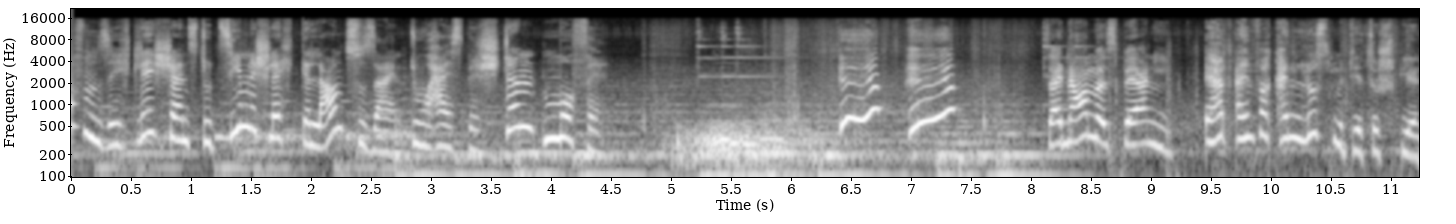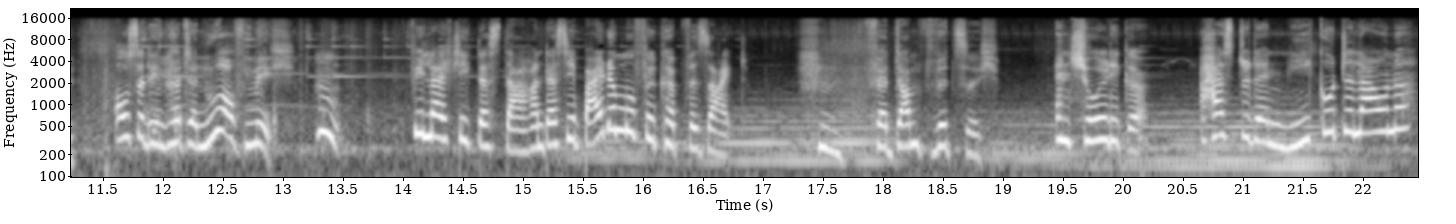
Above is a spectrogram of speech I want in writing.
offensichtlich scheinst du ziemlich schlecht gelaunt zu sein. Du heißt bestimmt Muffel. Sein Name ist Bernie. Er hat einfach keine Lust mit dir zu spielen. Außerdem hört er nur auf mich. Vielleicht liegt das daran, dass ihr beide Muffelköpfe seid. Verdammt witzig. Entschuldige, hast du denn nie gute Laune?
